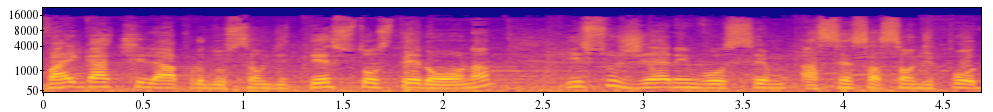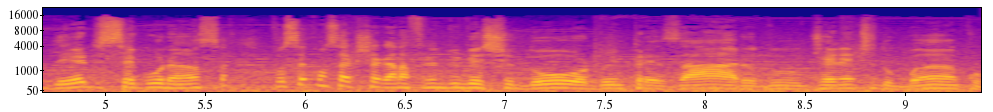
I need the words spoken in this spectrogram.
vai gatilhar a produção de testosterona. Isso gera em você a sensação de poder, de segurança. Você consegue chegar na frente do investidor, do empresário, do gerente do banco,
